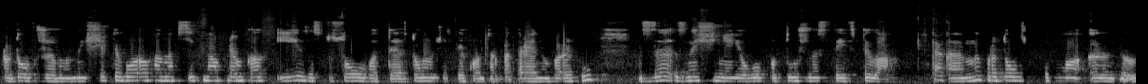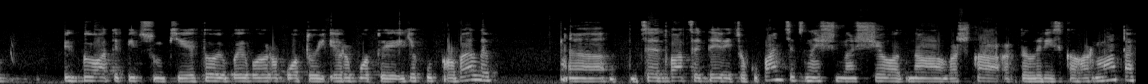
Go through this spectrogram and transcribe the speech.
продовжуємо нищити ворога на всіх напрямках і застосовувати в тому числі контрбатарейну боротьбу з знищення його потужностей в тилах. Так. Ми продовжуємо підбивати підсумки тої бойової роботи і роботи, яку провели. Е, Це 29 окупантів знищено, ще одна важка артилерійська гармата,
